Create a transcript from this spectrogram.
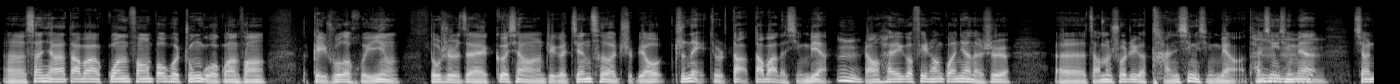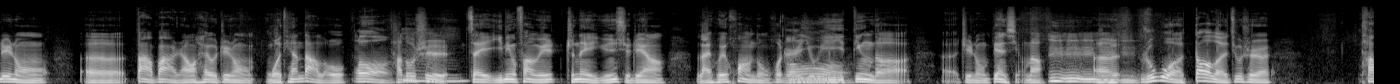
呃，三峡大坝官方包括中国官方给出的回应都是在各项这个监测指标之内，就是大大坝的形变，嗯。然后还有一个非常关键的是，呃，咱们说这个弹性形变啊，弹性形变像这种。呃，大坝，然后还有这种摩天大楼，哦，它都是在一定范围之内允许这样来回晃动，或者是有一定的呃这种变形的。嗯嗯嗯。呃，如果到了就是它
